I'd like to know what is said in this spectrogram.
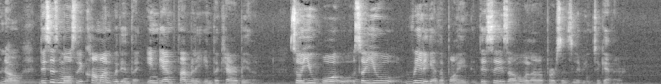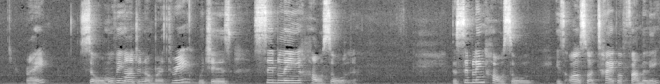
Now, this is mostly common within the Indian family in the Caribbean. So you so you really get the point. This is a whole lot of persons living together, right? So moving on to number three, which is sibling household. The sibling household is also a type of family.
